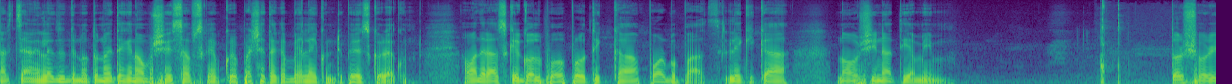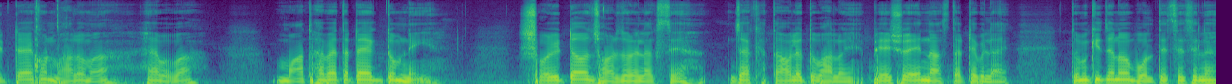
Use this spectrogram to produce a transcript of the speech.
আর চ্যানেলে যদি নতুন হয়ে থাকেন, অবশ্যই সাবস্ক্রাইব করে পাশে থাকা বেল আইকনটি প্রেস করে রাখুন। আমাদের আজকের গল্প প্রতীক্ষা পর্ব পাঁচ, লেখিকা নওশিনাতিয়া মিম তোর শরীরটা এখন ভালো মা? হ্যাঁ বাবা। মাথা ব্যথাটা একদম নেই। শরীরটাও ঝরঝরে লাগছে। যাক, তাহলে তো ভালোই। ফ্রেশ হয়ে নাস্তার টেবিলে আয়। তুমি কি যেন বলতে চেয়েছিলে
